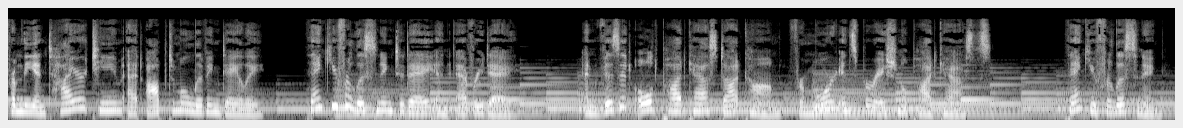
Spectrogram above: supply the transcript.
From the entire team at Optimal Living Daily, thank you for listening today and every day. And visit oldpodcast.com for more inspirational podcasts. Thank you for listening.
